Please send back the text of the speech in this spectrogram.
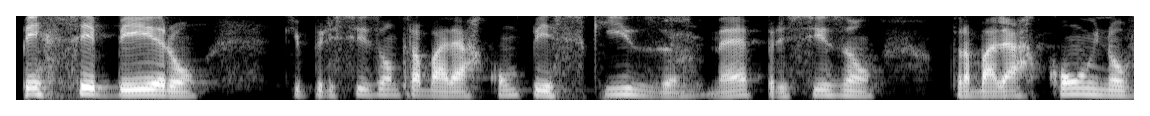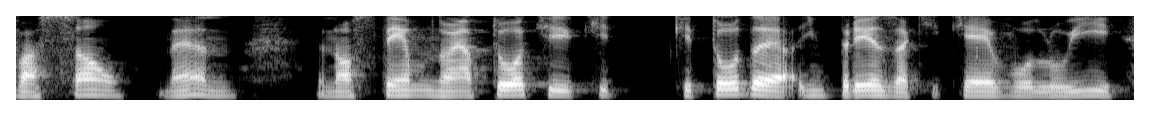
perceberam que precisam trabalhar com pesquisa, né? Precisam trabalhar com inovação, né? Nós temos, não é à toa que, que, que toda empresa que quer evoluir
